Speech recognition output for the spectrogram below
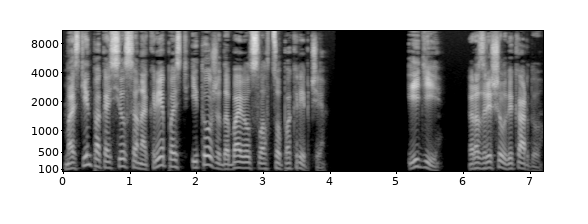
Мастин покосился на крепость и тоже добавил словцо покрепче. «Иди», — разрешил Викарду.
